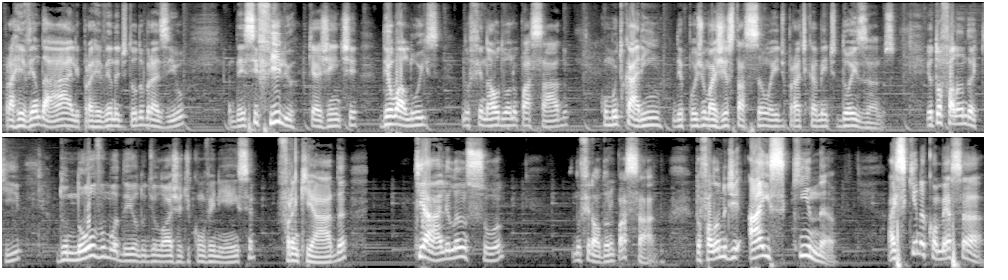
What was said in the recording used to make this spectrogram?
para revenda Ali, para revenda de todo o Brasil, desse filho que a gente deu à luz no final do ano passado, com muito carinho, depois de uma gestação aí de praticamente dois anos. Eu tô falando aqui do novo modelo de loja de conveniência franqueada que a Ali lançou no final do ano passado. Estou falando de A Esquina. A Esquina começa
